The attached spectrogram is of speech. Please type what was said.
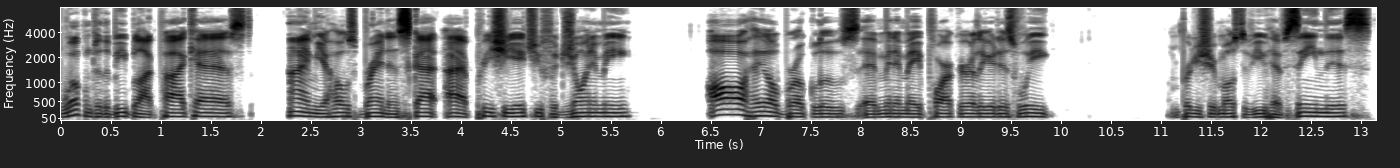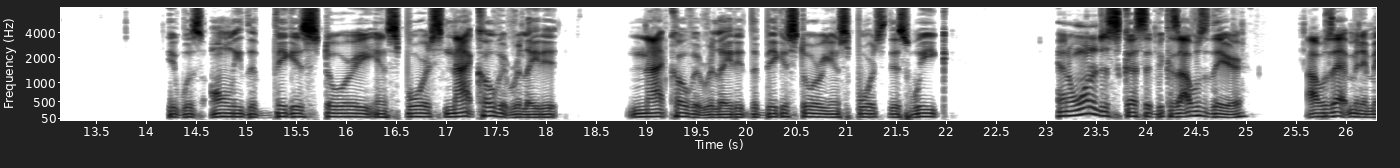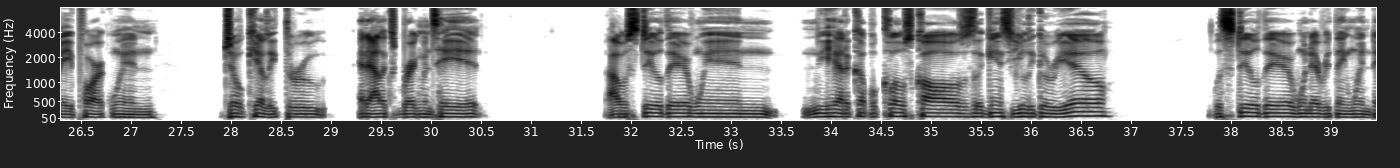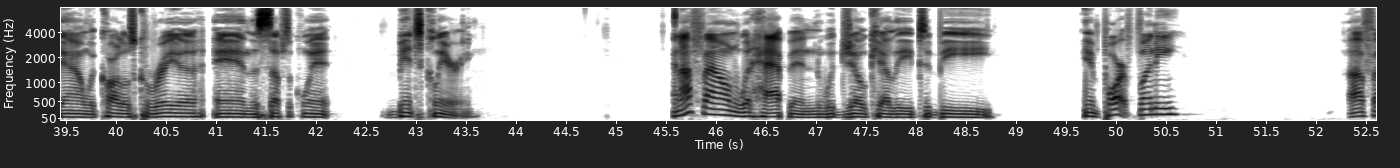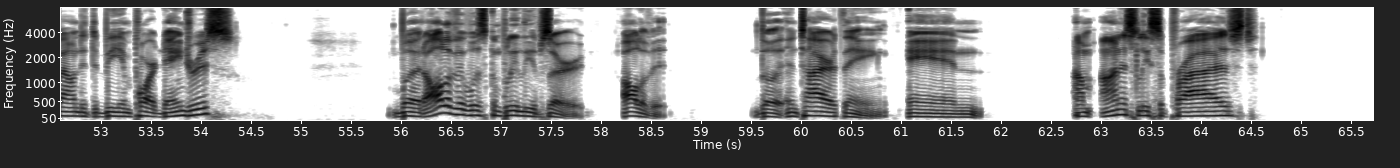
Welcome to the B Block Podcast. I am your host, Brandon Scott. I appreciate you for joining me. All hell broke loose at Minute Maid Park earlier this week. I'm pretty sure most of you have seen this. It was only the biggest story in sports, not COVID related. Not COVID related. The biggest story in sports this week. And I want to discuss it because I was there. I was at Minute Maid Park when Joe Kelly threw at Alex Bregman's head. I was still there when he had a couple close calls against Yuli Gurriel. Was still there when everything went down with Carlos Correa and the subsequent bench clearing. And I found what happened with Joe Kelly to be in part funny. I found it to be in part dangerous. But all of it was completely absurd. All of it. The entire thing. And I'm honestly surprised.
